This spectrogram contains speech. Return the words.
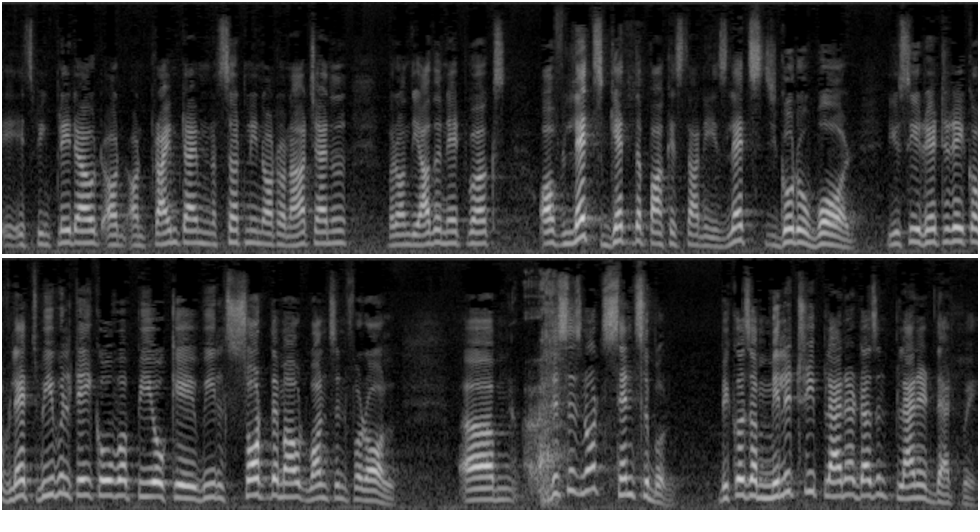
it's being played out on, on prime time, certainly not on our channel, but on the other networks of let's get the Pakistanis, let's go to war you see rhetoric of let's, we will take over POK, we'll sort them out once and for all. Um, this is not sensible. Because a military planner doesn't plan it that way.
